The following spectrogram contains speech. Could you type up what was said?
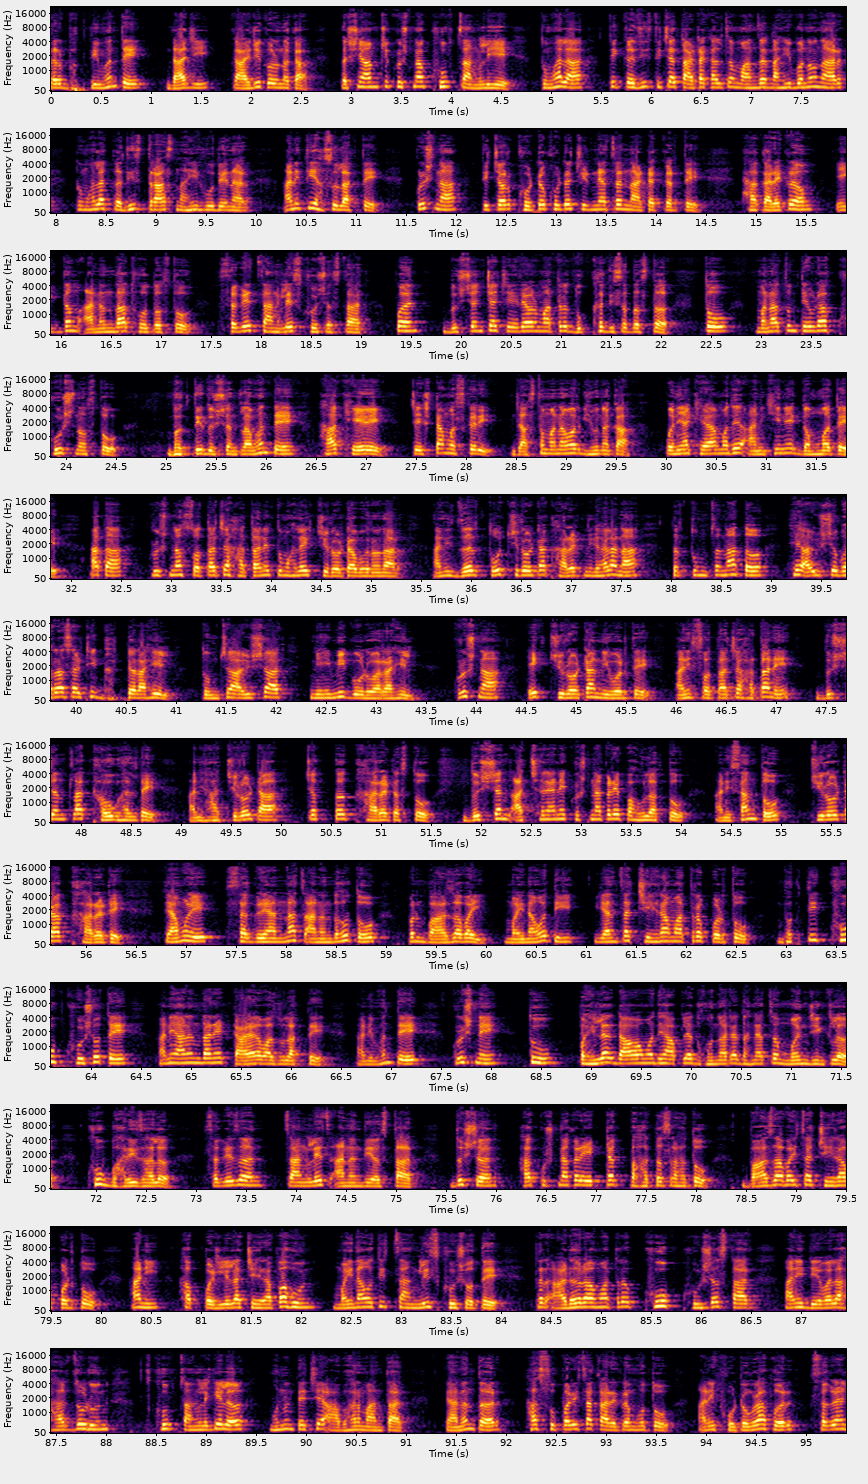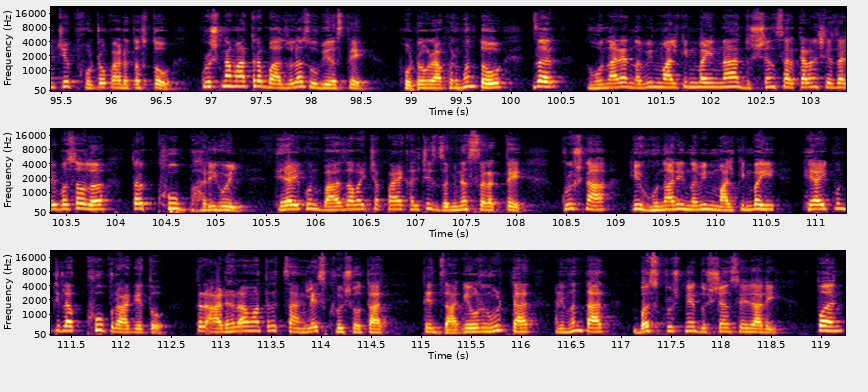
तर भक्ती म्हणते दाजी काळजी करू नका. तशी आमची कृष्णा खूप चांगली आहे. तुम्हाला ती कधीच तिच्या ताटाखालचं मांजर नाही बनवणार तुम्हाला कधीच त्रास नाही होऊ देणार. आणि ती हसू लागते. कृष्णा तिच्यावर खोटं खोटं चिडण्याचं नाटक करते. हा कार्यक्रम एकदम आनंदात होत असतो. सगळे चांगलेच खुश असतात. पण दुष्यंतच्या चेहऱ्यावर मात्र दुःख दिसत असतं. तो मनातून तेवढा खुश नसतो. भक्ती दुष्यंतला म्हणते हा खेळ चेष्टा मस्करी. जास्त मनावर घेऊ नका. पण या खेळामध्ये आणखीन एक गंमत आहे. आता कृष्णा स्वतःच्या हाताने तुम्हाला एक चिरोटा भरवणार आणि जर तो चिरोटा खारट निघाला ना तर तुमचं नातं हे आयुष्यभरासाठी घट्ट राहील. तुमच्या आयुष्यात नेहमी गोडवा राहील. कृष्णा एक चिरोटा निवडते आणि स्वतःच्या हाताने दुष्यंतला खाऊ घालते. आणि हा चिरोटा चक्क खारट असतो. दुष्यंत आश्चर्याने कृष्णाकडे पाहू लागतो आणि सांगतो चिरोटा खारट आहे. त्यामुळे सगळ्यांनाच आनंद होतो पण बाळजाबाई मैनावती यांचा चेहरा मात्र पडतो. भक्ती खूप खुश होते आणि आनंदाने टाळ्या वाजू लागते आणि म्हणते कृष्णे तू पहिल्या डावामध्ये आपल्या होणाऱ्या धन्याचं मन जिंकलं. खूप भारी झालं. सगळेजण चांगलेच आनंदी असतात. दुष्यंत हा कृष्णाकडे एकटक पाहतच राहतो. बाजाबाईचा चेहरा पडतो आणि हा पडलेला चेहरा पाहून मैनावती चांगलीच खुश होते. तर आढळराव मात्र खूप खुश असतात आणि देवाला हात जोडून खूप चांगलं केलं म्हणून त्याचे आभार मानतात. त्यानंतर हा सुपारीचा कार्यक्रम होतो आणि फोटोग्राफर सगळ्यांचे फोटो काढत असतो. कृष्णा मात्र बाजूलाच उभी असते. फोटोग्राफर म्हणतो जर होणाऱ्या नवीन मालकीनबाईंना दुष्यंत सरकारानं शेजारी बसवलं तर खूप भारी होईल. हे ऐकून बाळजाबाईच्या पायाखालची जमीनच सरकते. कृष्णा ही होणारी नवीन मालकीनबाई हे ऐकून तिला खूप राग येतो. तर आढळराव मात्र चांगलेच खुश होतात. ते जागेवरून उठतात आणि म्हणतात बस कृष्णे दुष्यंत शेजारी. पण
